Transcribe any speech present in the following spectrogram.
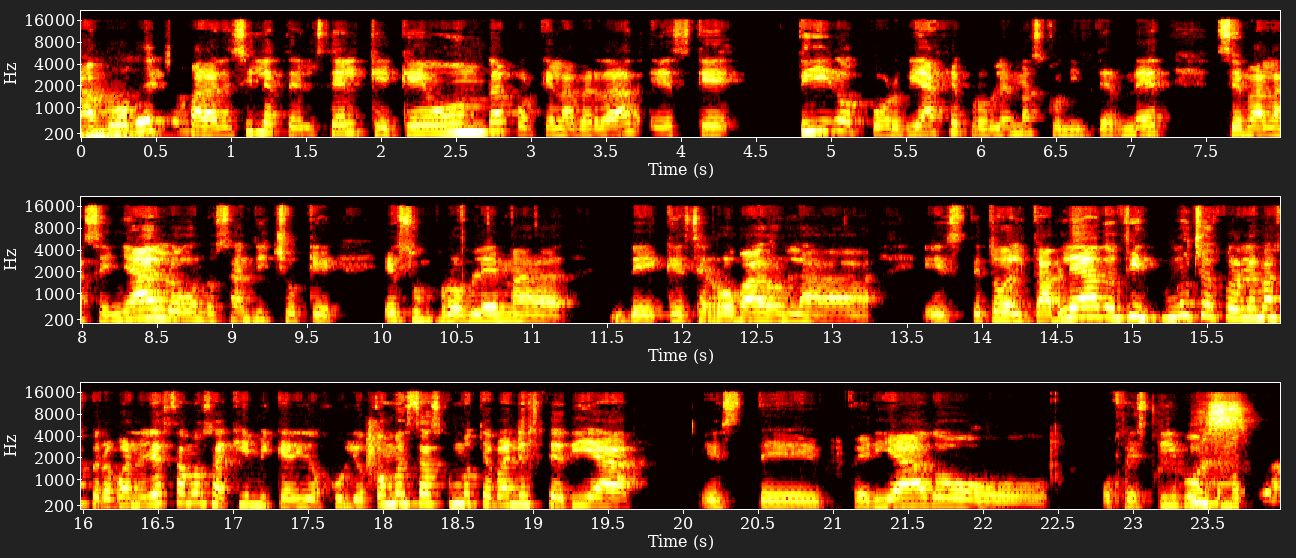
Aprovecho para decirle a Telcel que qué onda, porque la verdad es que tiro por viaje problemas con internet, se va la señal, o nos han dicho que es un problema de que se robaron la, este, todo el cableado, en fin, muchos problemas, pero bueno, ya estamos aquí, mi querido Julio. ¿Cómo estás? ¿Cómo te va en este día este feriado o, festivo? ¿Cómo pues te va?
